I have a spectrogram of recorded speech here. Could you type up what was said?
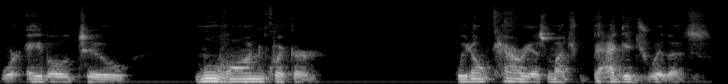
we're able to move on quicker. We don't carry as much baggage with us.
